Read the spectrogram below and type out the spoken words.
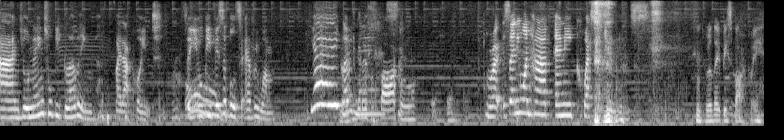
and your names will be glowing by that point, so you'll be Oh. visible to everyone. Yay, glowing I'm gonna names! sparkle. All right. Does anyone have any questions? Will they be sparkly?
